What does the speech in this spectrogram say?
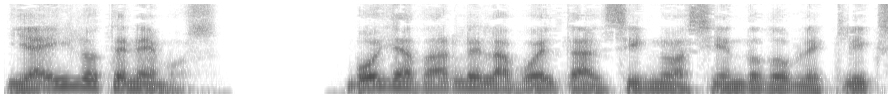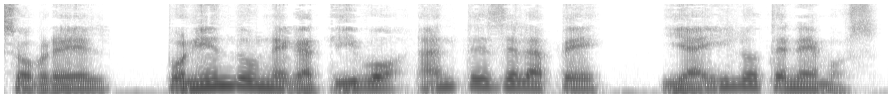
y ahí lo tenemos. Voy a darle la vuelta al signo haciendo doble clic sobre él, poniendo un negativo antes de la P, y ahí lo tenemos.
